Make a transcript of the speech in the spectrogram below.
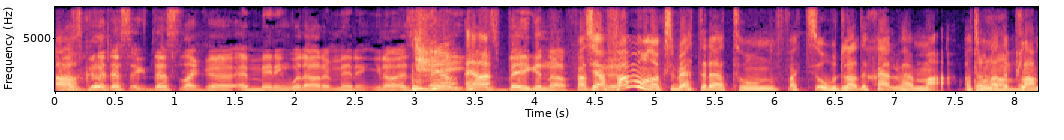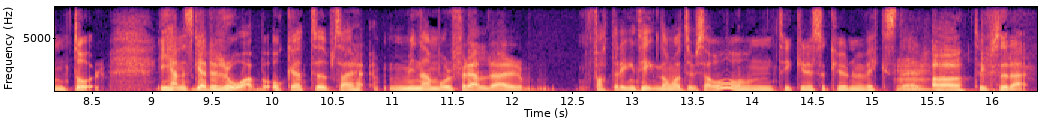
That's good. That's that's like uh, admitting without admitting. You know, it's vague. Ja. It's vague enough. Alltså jag har That's hon också berättade att hon faktiskt odlade själv hemma. Att hon Jaha. hade plantor i hennes garderob. Och att typ så här, mina morföräldrar fattade ingenting. De var typ så här, åh hon tycker det är så kul med växter. Ja. Typ sådär.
